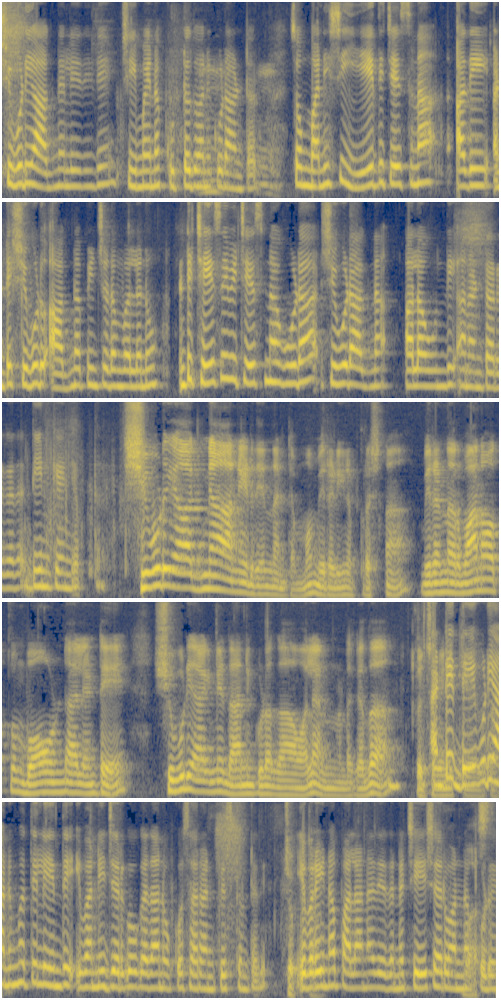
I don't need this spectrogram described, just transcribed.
శివుడి ఆజ్ఞ లేనిదే చీమైన కుట్టదు అని కూడా అంటారు. సో మనిషి ఏది చేసినా అది అంటే శివుడు ఆజ్ఞాపించడం వల్లను అంటే చేసేవి చేసినా కూడా శివుడు ఆజ్ఞ అలా ఉంది అని అంటారు కదా దీనికి ఏం చెప్తారు? శివుడి ఆజ్ఞ అనేది ఏంటంటే అమ్మ మీరు అడిగిన ప్రశ్న. మీరు అన్నారు మానవత్వం బాగుండాలి అంటే శివుడి ఆజ్ఞ దానికి కూడా కావాలి అన్నాడు కదా. అంటే దేవుడి అనుమతి లేనిదే ఇవన్నీ జరగవు కదా అని ఒక్కోసారి అనిపిస్తుంటది. ఎవరైనా పలానాది ఏదైనా చేశారు అన్నప్పుడు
